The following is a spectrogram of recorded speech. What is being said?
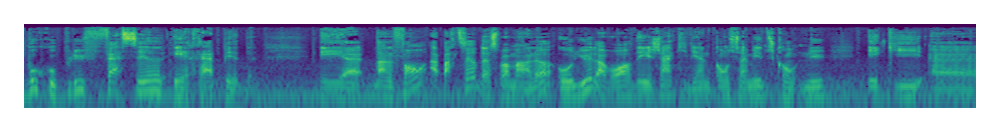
beaucoup plus facile et rapide. Et dans le fond, à partir de ce moment-là, au lieu d'avoir des gens qui viennent consommer du contenu et qui euh,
